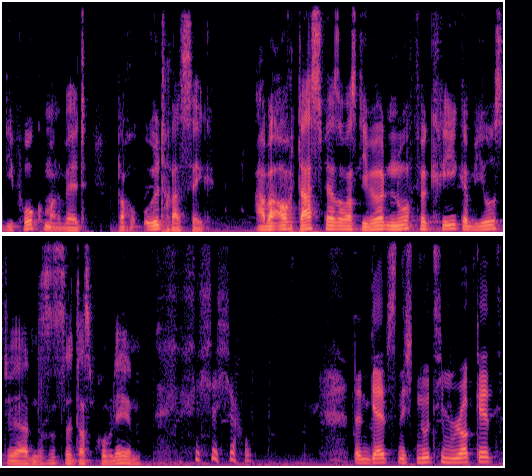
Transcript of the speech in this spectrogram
die Pokémon-Welt doch ultra sick. Aber auch das wäre sowas, die würden nur für Krieg abused werden. Das ist das Problem. dann gäbe es nicht nur Team Rocket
